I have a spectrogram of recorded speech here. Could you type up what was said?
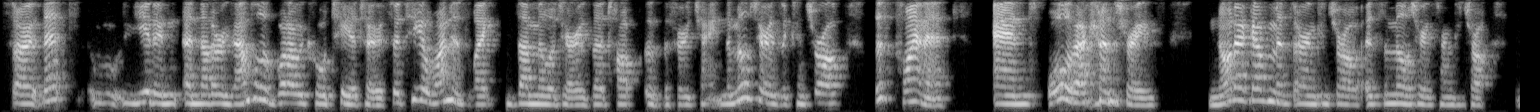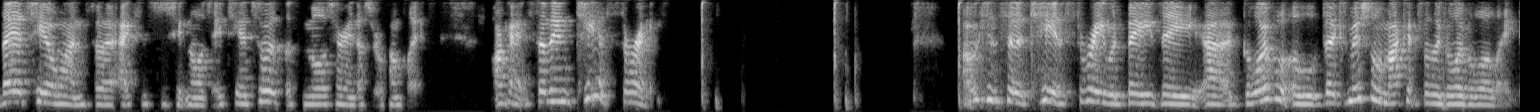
So that's yet another example of what I would call tier two. So tier one is like the military is the top of the food chain. The military is the control this planet and all of our countries. Not our governments are in control, it's the militaries are in control. They are tier one for access to technology. Tier two is this military industrial complex. Okay, so then tier three I would consider tier three would be the uh, global, the commercial market for the global elite,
